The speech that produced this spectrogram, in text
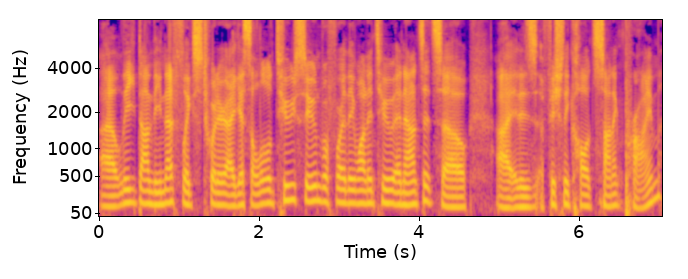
uh, leaked on the Netflix Twitter, I guess, a little too soon before they wanted to announce it. So uh, it is officially called Sonic Prime,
